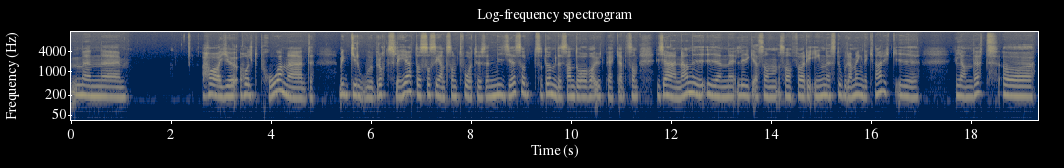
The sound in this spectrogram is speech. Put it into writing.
men eh, har ju hållit på med med grov brottslighet och så sent som 2009 så, så dömdes han då och var utpekad som hjärnan i, i en liga som, som förde in stora mängder knark i, i landet. Och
